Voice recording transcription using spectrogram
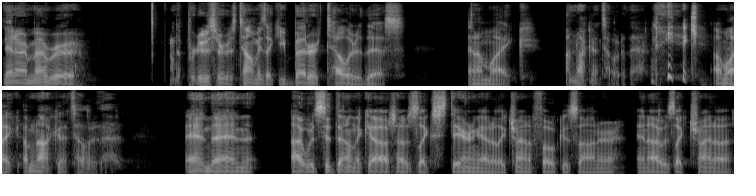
and i remember the producer was telling me he's like you better tell her this. And i'm like i'm not going to tell her that. I'm like, I'm not going to tell her that. And then I would sit down on the couch and I was like staring at her, like trying to focus on her. And I was like trying to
